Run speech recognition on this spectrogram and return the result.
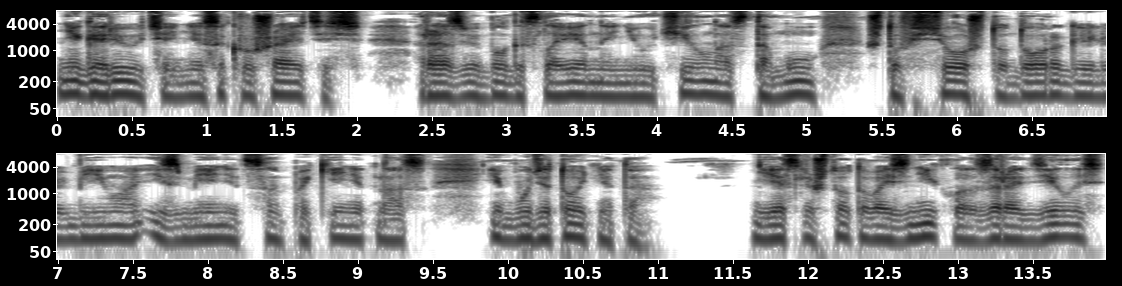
не горюйте, не сокрушайтесь. Разве благословенный не учил нас тому, что все, что дорого и любимо, изменится, покинет нас и будет отнято? Если что-то возникло, зародилось,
